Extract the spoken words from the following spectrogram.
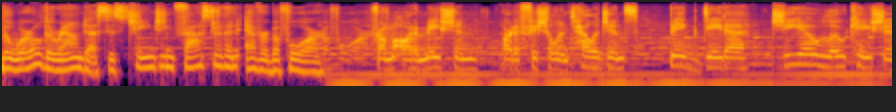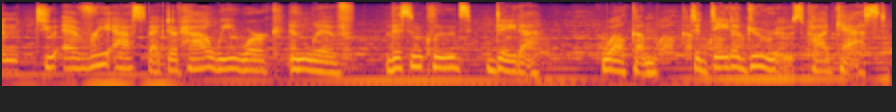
The world around us is changing faster than ever before. From automation, artificial intelligence, big data, geolocation, to every aspect of how we work and live. This includes data. Welcome, welcome to Data Gurus Podcast.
